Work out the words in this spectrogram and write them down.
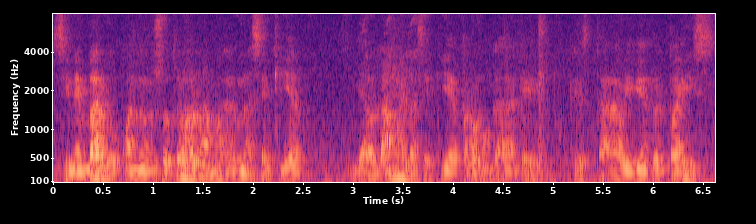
Sin embargo, cuando nosotros hablamos de una sequía, y hablamos de la sequía prolongada que, que está viviendo el país,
